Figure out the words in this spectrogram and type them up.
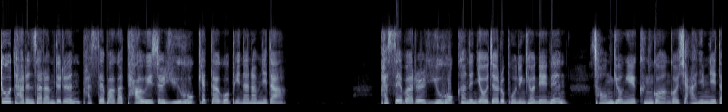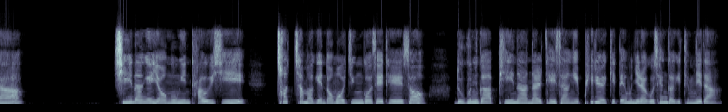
또 다른 사람들은 바세바가 다윗을 유혹했다고 비난합니다. 바세바를 유혹하는 여자로 보는 견해는 성경에 근거한 것이 아닙니다. 신앙의 영웅인 다윗이 처참하게 넘어진 것에 대해서 누군가 비난할 대상이 필요했기 때문이라고 생각이 듭니다.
